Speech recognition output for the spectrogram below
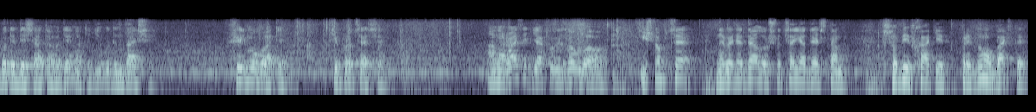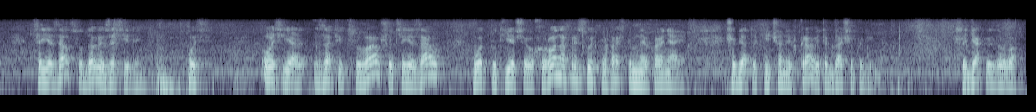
Буде 10-та година, тоді будемо далі фільмувати ці процеси. А наразі дякую за увагу. І щоб це не виглядало, що це я десь там собі в хаті придумав, бачите, це є зал судових засідань. Ось, ось я зафіксував, що це є зал. От тут є ще охорона присутня, бачите, мене охороняє, щоб я тут нічого не вкрав і так далі подібне. Все, дякую за увагу.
